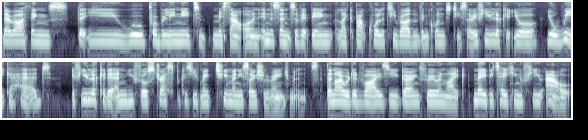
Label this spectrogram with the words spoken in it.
there are things that you will probably need to miss out on in the sense of it being like about quality rather than quantity. So if you look at your your week ahead, if you look at it and you feel stressed because you've made too many social arrangements, then I would advise you going through and like maybe taking a few out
